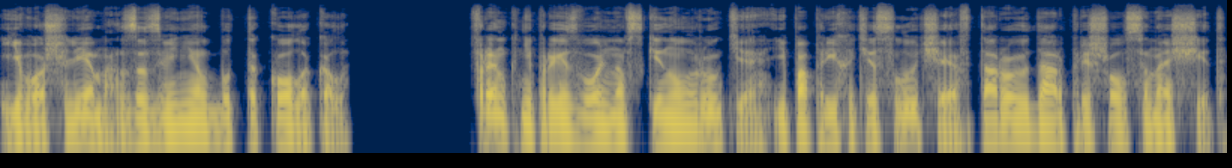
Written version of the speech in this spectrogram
Его шлем зазвенел будто колокол. Фрэнк непроизвольно вскинул руки, и по прихоти случая второй удар пришелся на щит.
